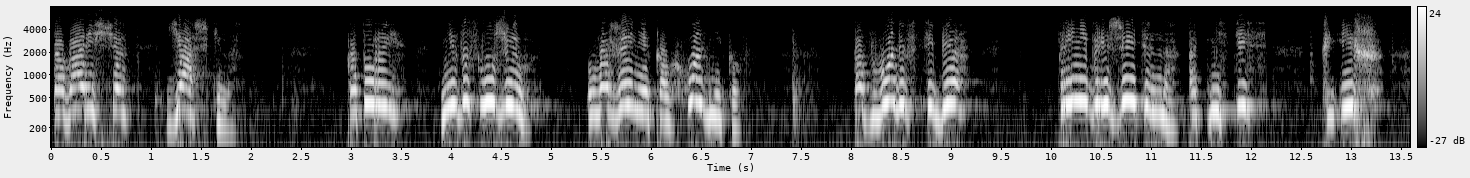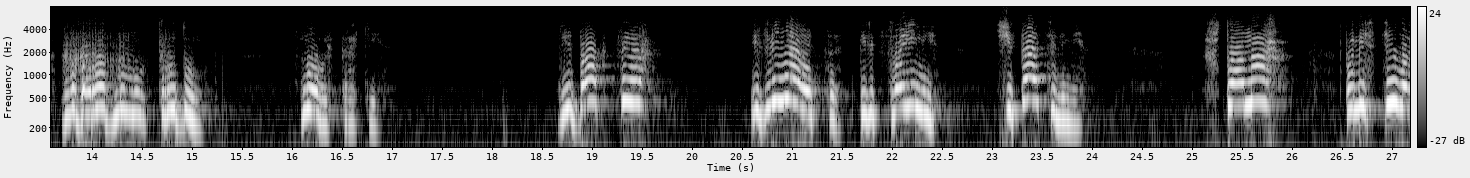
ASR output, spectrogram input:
товарища Яшкина, который не заслужил уважения колхозников, позволив себе пренебрежительно отнестись к их благородному труду. С новой строки. Редакция извиняется перед своими читателями, что она поместила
